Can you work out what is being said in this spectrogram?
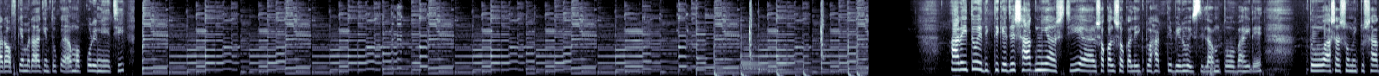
আর অফ ক্যামেরা কিন্তু অফ করে নিয়েছি। আর এই তো এদিক থেকে যে শাক নিয়ে আসছি সকাল সকালে একটু হাঁটতে বের হয়েছিলাম তো বাইরে তো আসার সময় একটু শাক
